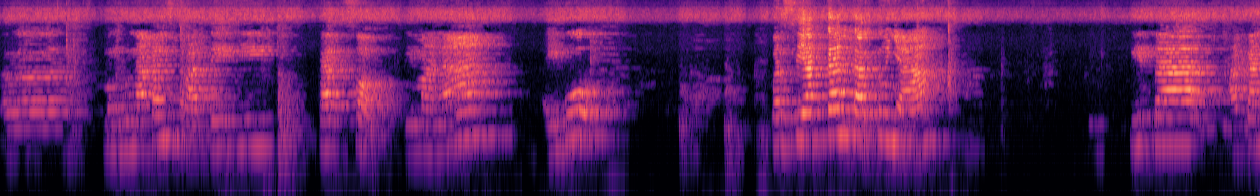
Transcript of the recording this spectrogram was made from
eh, menggunakan strategi cardshop di mana ibu persiapkan kartunya. Kita akan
